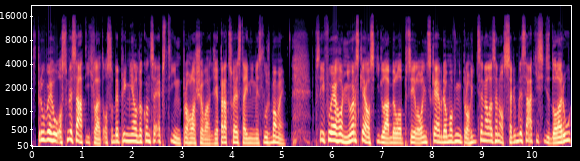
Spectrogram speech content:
V průběhu 80. let o sobě prý měl dokonce Epstein prohlašovat, že pracuje s tajnými službami. V sejfu jeho newyorského sídla bylo při loňské domovní prohlídce nalezeno 70 tisíc dolarů,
